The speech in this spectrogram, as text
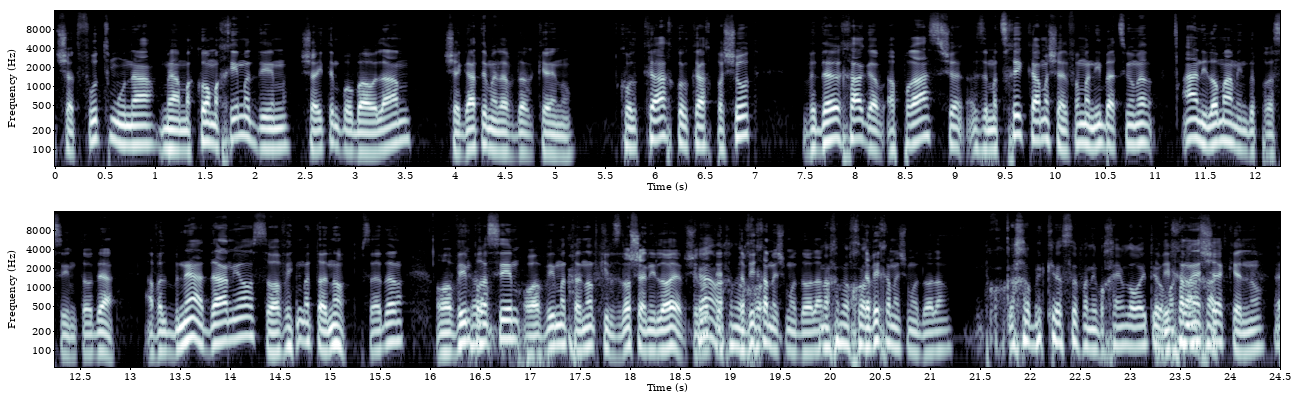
שתפו תמונה מהמקום הכי מדהים שהייתם בו בעולם, שהגעתם אליו דרכנו. כל כך כל כך פשוט, ודרך אגב, הפרס, ש... זה מצחיק כמה שלפעמים אני בעצמי אומר, אה, אני לא מאמין בפרסים, אתה יודע. אבל בני אדם, יוס, אוהבים מתנות, בסדר? אוהבים כן. פרסים, אוהבים מתנות, כאילו זה לא שאני לא אוהב, שלא כן, תביא יכול- 500 דולר, אנחנו יכול- תביא 500 דולר, כל כך הרבה כסף, אני בחיים לא ראיתי לו תביא מכה 5 אחת. שקל, נו. אה,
